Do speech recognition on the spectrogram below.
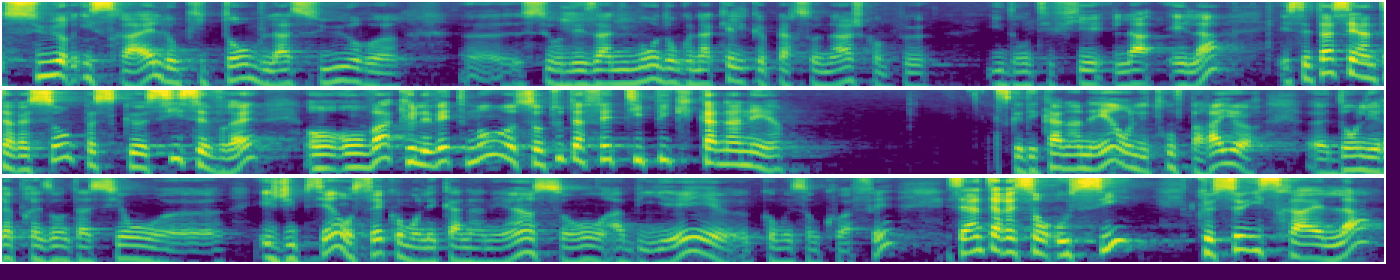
sur Israël, donc qui tombe là sur, sur des animaux, donc on a quelques personnages qu'on peut identifier là et là. Et c'est assez intéressant parce que si c'est vrai, on, voit que les vêtements sont tout à fait typiques cananéens. Parce que des Cananéens, on les trouve par ailleurs euh, dans les représentations euh, égyptiennes. On sait comment les Cananéens sont habillés, euh, comment ils sont coiffés. C'est intéressant aussi que ce Israël-là,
